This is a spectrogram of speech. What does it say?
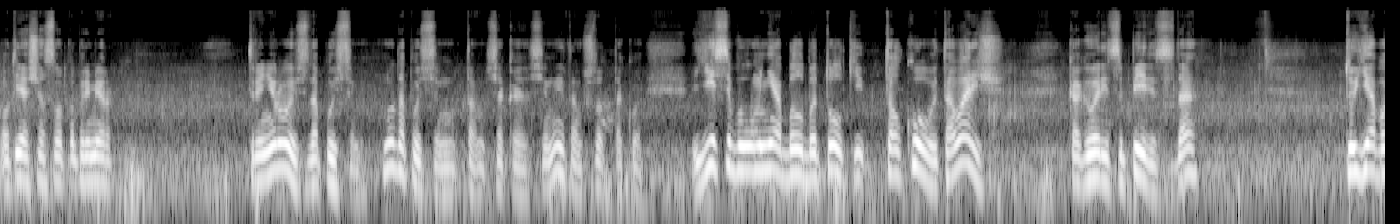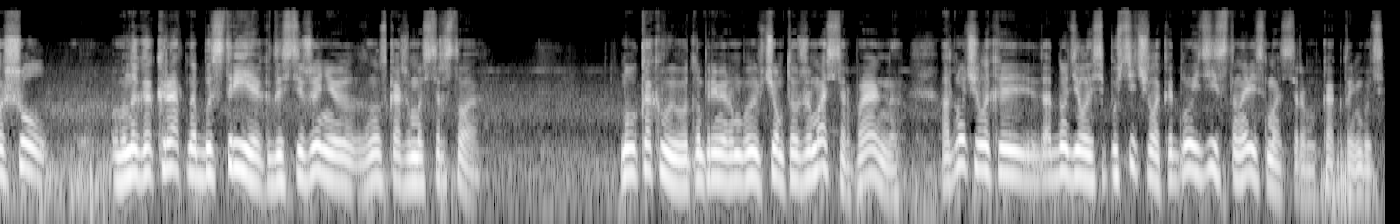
Вот я сейчас вот, например, тренируюсь, допустим, ну, допустим, там всякое сины, там что-то такое. Если бы у меня был бы толки, толковый товарищ, как говорится, перец, да, то я бы шел многократно быстрее к достижению, ну, скажем, мастерства. Ну, как вы, вот, например, вы в чем-то уже мастер, правильно? Одно человек, одно дело, если пустить человека, ну, иди становись мастером как-то-нибудь.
